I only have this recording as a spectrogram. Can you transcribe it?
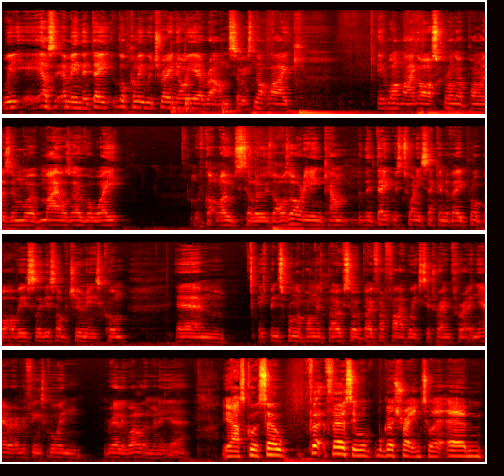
we, as- I mean, the date. Luckily, we train all year round, so it's not like it wasn't like oh sprung upon us and we're miles overweight. We've got loads to lose. I was already in camp. But the date was twenty second of April, but obviously this opportunity's come. Um, it's been sprung upon us both, so we both had five weeks to train for it, and yeah, everything's going really well at the minute. Yeah. yeah, that's good. So, f- firstly, we'll, we'll go straight into it. Um,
